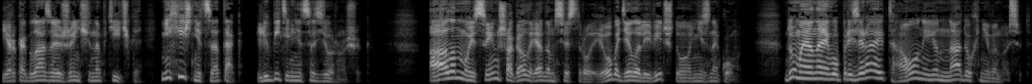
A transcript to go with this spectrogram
яркоглазая женщина-птичка. Не хищница, а так, любительница зернышек. Алан, мой сын, шагал рядом с сестрой, и оба делали вид, что не знакомы. Думая, она его презирает, а он ее на дух не выносит.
